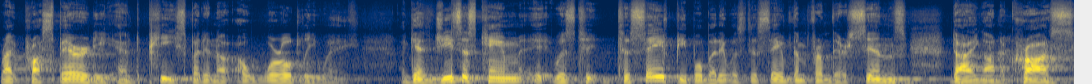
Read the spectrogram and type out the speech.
right? Prosperity and peace, but in a, a worldly way. Again, Jesus came, it was to, to save people, but it was to save them from their sins, dying on a cross,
